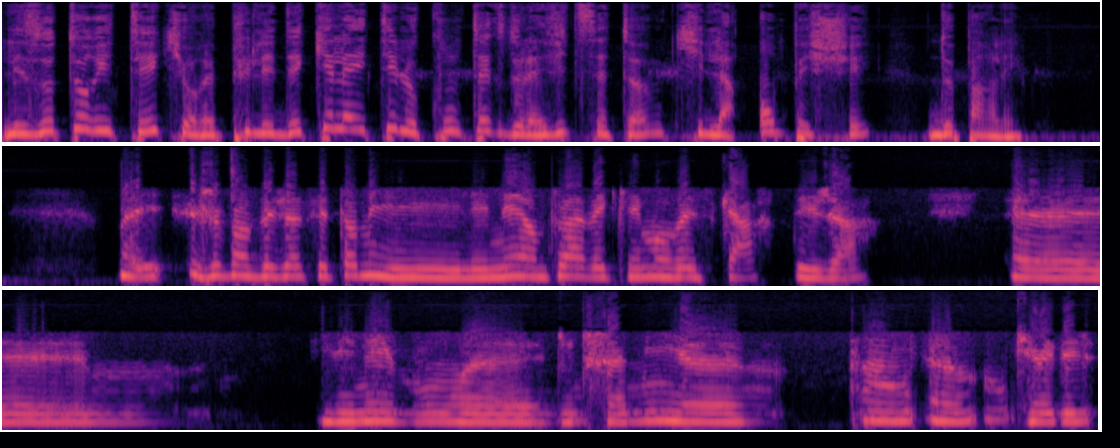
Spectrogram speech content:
les autorités qui auraient pu l'aider? Quel a été le contexte de la vie de cet homme qui l'a empêché de parler? Je pense déjà cet homme, il est né un peu avec les mauvaises cartes déjà. Euh, il est né euh, d'une famille euh, qui avait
